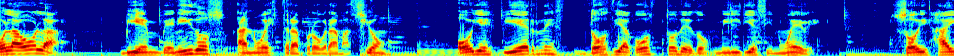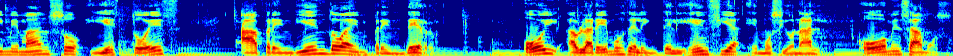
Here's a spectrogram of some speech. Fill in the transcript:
Hola, hola, bienvenidos a nuestra programación. Hoy es viernes 2 de agosto de 2019. Soy Jaime Manso y esto es Aprendiendo a Emprender. Hoy hablaremos de la inteligencia emocional. Comenzamos.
